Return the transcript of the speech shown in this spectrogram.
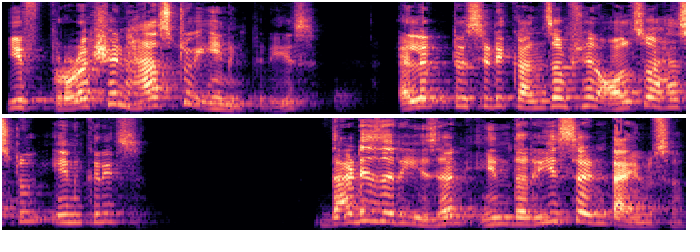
If production has to increase, electricity consumption also has to increase. That is the reason in the recent times, uh,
